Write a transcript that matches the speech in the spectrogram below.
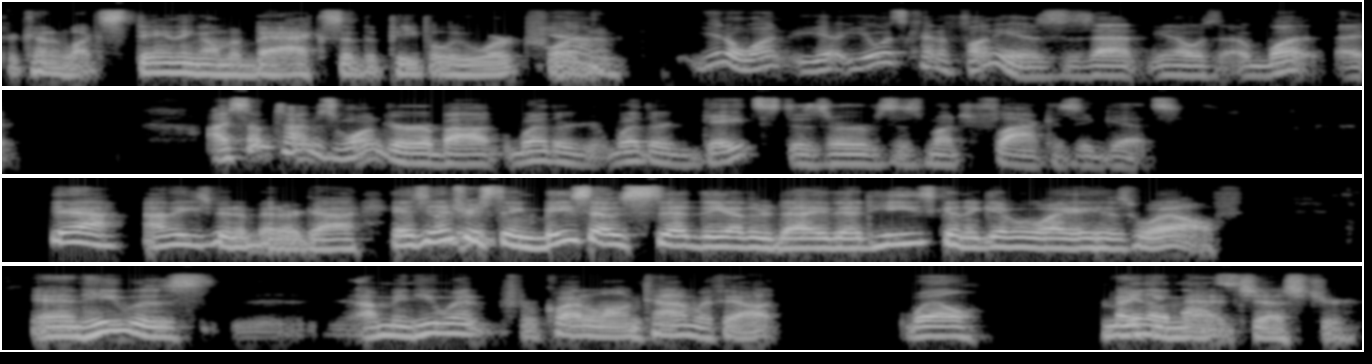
for kind of like standing on the backs of the people who work for Yeah. them. you know what? Yeah, you know what's kind of funny is is that you know uh, what I, I sometimes wonder about whether whether Gates deserves as much flack as he gets. Yeah, I think he's been a better guy. It's interesting. Bezos said the other day that he's going to give away his wealth. And he was, I mean, he went for quite a long time without Well, You know, making that gesture.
